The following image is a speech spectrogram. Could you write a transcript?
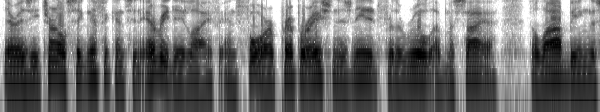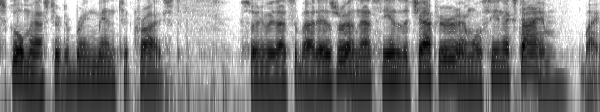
there is eternal significance in everyday life. And four, preparation is needed for the rule of Messiah, the law being the schoolmaster to bring men to Christ. So, anyway, that's about Ezra, and that's the end of the chapter, and we'll see you next time. Bye.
